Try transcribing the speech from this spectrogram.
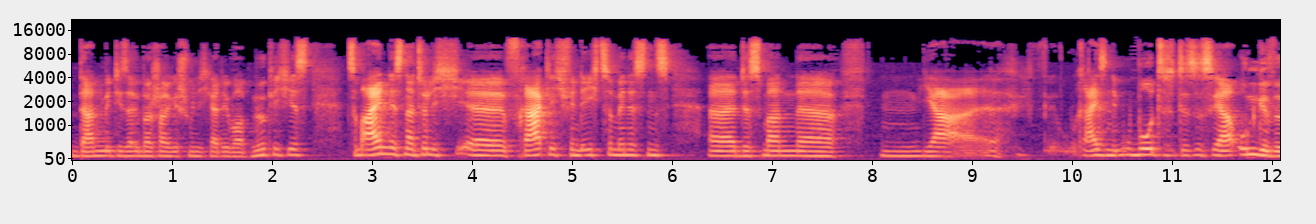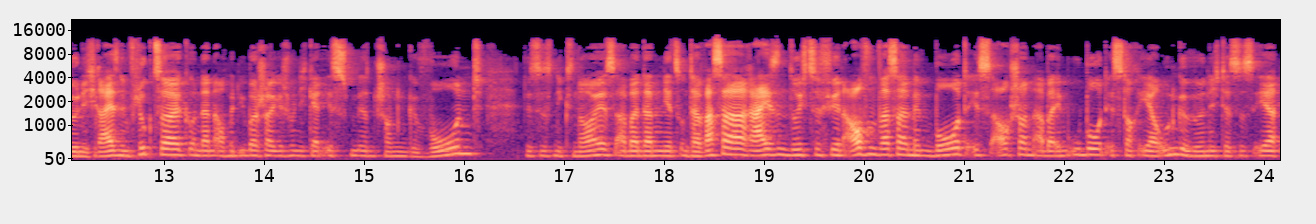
dann mit dieser Überschallgeschwindigkeit überhaupt möglich ist. Zum einen ist natürlich äh, fraglich, finde ich zumindest, äh, dass man äh, ja, äh, Reisen im U-Boot, das ist ja ungewöhnlich. Reisen im Flugzeug und dann auch mit Überschallgeschwindigkeit ist man schon gewohnt. Das ist nichts Neues, aber dann jetzt unter Wasser Reisen durchzuführen, auf dem Wasser mit dem Boot ist auch schon, aber im U-Boot ist doch eher ungewöhnlich. Das ist eher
